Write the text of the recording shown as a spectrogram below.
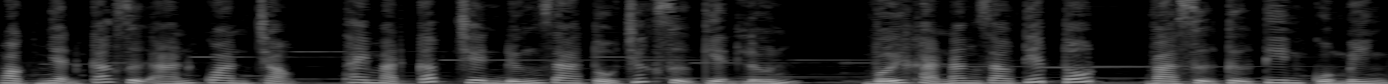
hoặc nhận các dự án quan trọng, thay mặt cấp trên đứng ra tổ chức sự kiện lớn. Với khả năng giao tiếp tốt và sự tự tin của mình,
